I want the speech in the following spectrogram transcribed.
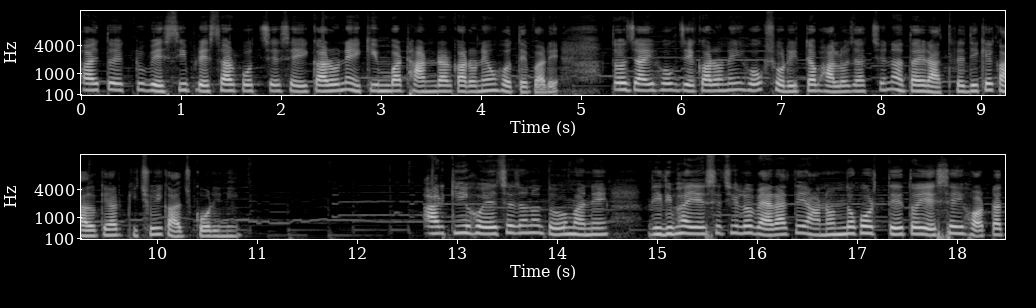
হয়তো একটু বেশি প্রেসার পড়ছে সেই কারণে কিংবা ঠান্ডার কারণেও হতে পারে। তো যাই হোক, যে কারণেই হোক, শরীরটা ভালো যাচ্ছে না, তাই রাত্রের দিকে কালকে আর কিছুই কাজ করিনি। আর কি হয়েছে জানো তো? মানে দিদিভাই এসেছিল বেড়াতে আনন্দ করতে, তো এসেই হঠাৎ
